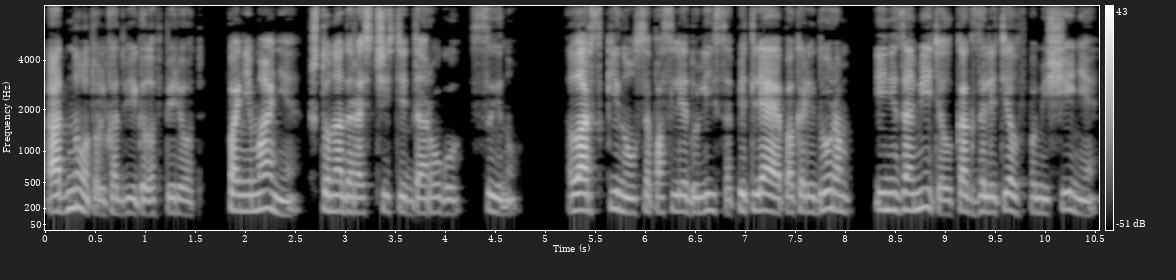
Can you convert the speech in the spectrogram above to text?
Одно только двигало вперед – понимание, что надо расчистить дорогу сыну. Ларс кинулся по следу лиса, петляя по коридорам, и не заметил, как залетел в помещение,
